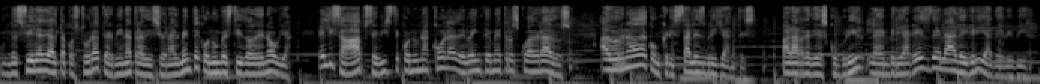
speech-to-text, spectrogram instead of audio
Un desfile de alta costura termina tradicionalmente con un vestido de novia. El Isaab se viste con una cola de 20 metros cuadrados, adornada con cristales brillantes para redescubrir la embriaguez de la alegría de vivir.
